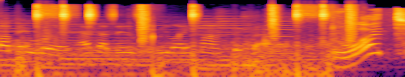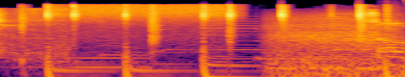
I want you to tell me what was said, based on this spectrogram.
thought they was. I thought they was gonna be like monster size. What? So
